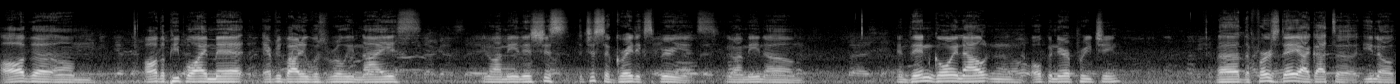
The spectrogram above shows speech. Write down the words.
all the um, all the people I met, everybody was really nice. You know, I mean, it's just it's just a great experience. You know, what I mean, um, and then going out and open air preaching. Uh, the first day I got to, you know,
